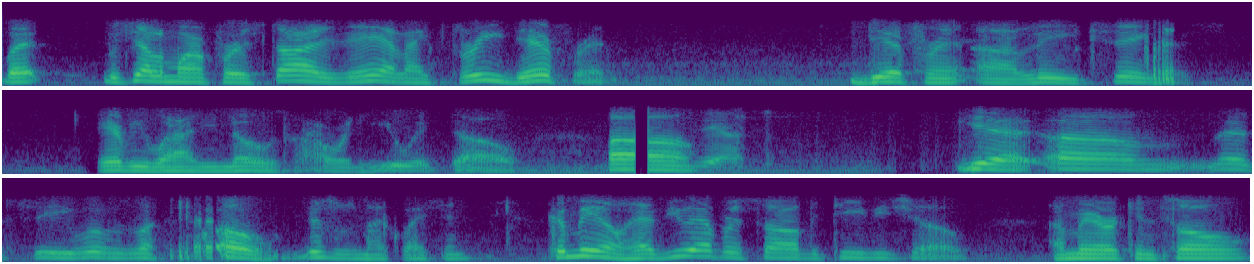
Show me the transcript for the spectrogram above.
but when Shalamar first started, they had like three different different uh, lead singers. Everybody knows Howard Hewitt, though. Um, Yeah. yeah. Um, let's see. What was my? Oh, this was my question. Camille, have you ever saw the TV show American Soul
